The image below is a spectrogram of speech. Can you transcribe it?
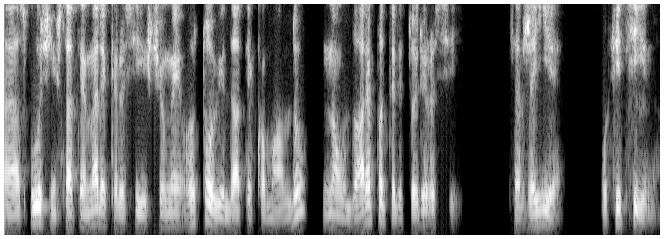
е, Сполучені Штати Америки Росії, що ми готові дати команду на удари по території Росії. Це вже є офіційно.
